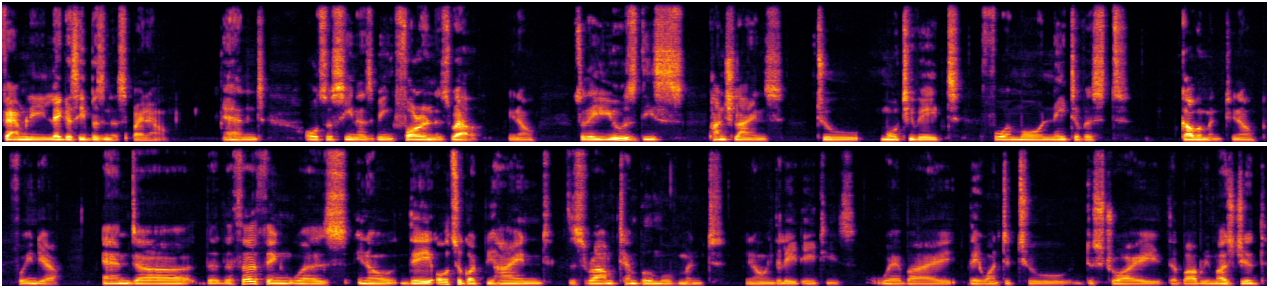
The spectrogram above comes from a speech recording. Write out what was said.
family legacy business by now, and also seen as being foreign as well, you know. So they use these punchlines to motivate for a more nativist government, you know, for India. And uh, the, the third thing was, you know, they also got behind this Ram Temple movement, you know, in the late 80s, whereby they wanted to destroy the Babri Masjid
